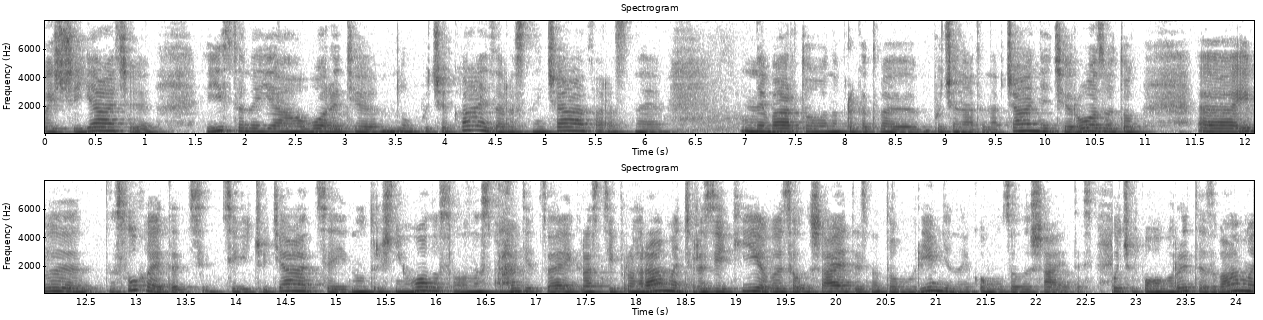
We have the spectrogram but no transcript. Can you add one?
вище я чи істинне я говорить: ну почекай, зараз не час, зараз не. Не варто, наприклад, починати навчання чи розвиток. Е, І ви слухаєте ці, відчуття, цей внутрішній голос, але насправді це якраз ті програми, через які ви залишаєтесь на тому рівні, на якому залишаєтесь. Хочу поговорити з вами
